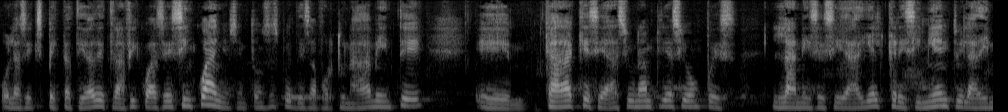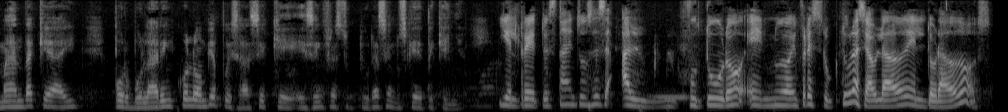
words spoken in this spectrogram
o las expectativas de tráfico hace cinco años. Entonces, pues desafortunadamente, eh, cada que se hace una ampliación, pues la necesidad y el crecimiento y la demanda que hay por volar en Colombia, pues hace que esa infraestructura se nos quede pequeña. Y el reto está entonces al futuro en nueva infraestructura. Se ha hablado del Dorado 2.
